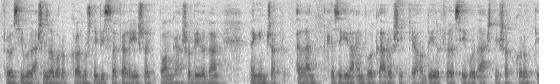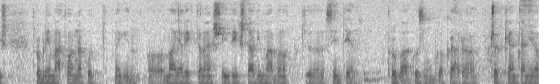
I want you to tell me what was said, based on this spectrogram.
felszívódási zavarokkal. Most egy visszafelé is a pangás a bélben megint csak ellentkező irányból károsítja a bél felszívódást, és akkor ott is problémák vannak, ott megint a máj elégtelenség végstádiumában ott szintén próbálkozunk akár a, csökkenteni a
